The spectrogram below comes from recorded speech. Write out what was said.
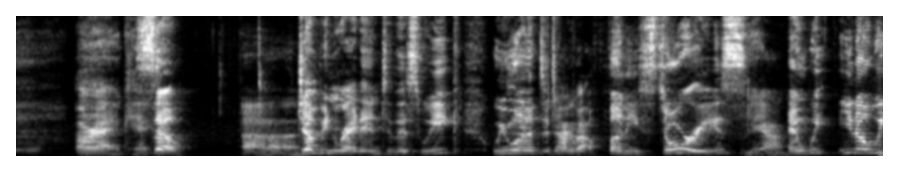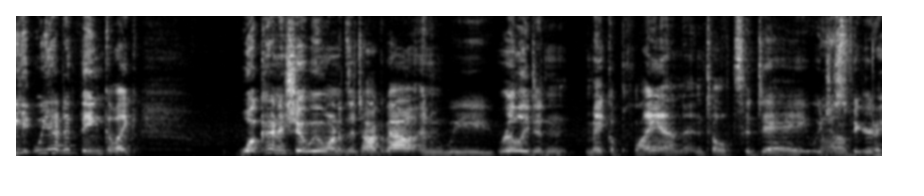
All right, Okay. so Uh, jumping right into this week, we wanted to talk about funny stories. Yeah. And we, you know, we we had to think like what kind of shit we wanted to talk about, and we really didn't make a plan until today. We just uh, figured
